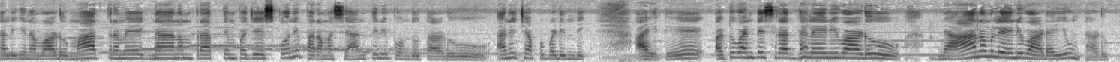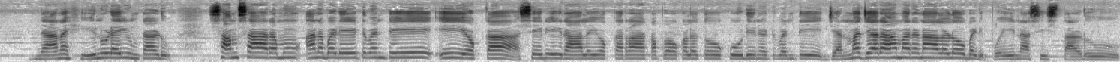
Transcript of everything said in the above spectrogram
కలిగిన వాడు మాత్రమే జ్ఞానం ప్రాప్తింపజేసుకొని పరమశాంతిని పొందుతాడు అని చెప్పబడింది. అయితే అటువంటి శ్రద్ధ లేనివాడు జ్ఞానం లేనివాడై ఉంటాడు. జ్ఞానహీనుడై ఉంటాడు. సంసారము అనబడేటువంటి ఈ యొక్క శరీరాల యొక్క రాకపోకలతో కూడినటువంటి జన్మ జరామరణాలలో పడిపోయి నశిస్తాడు.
